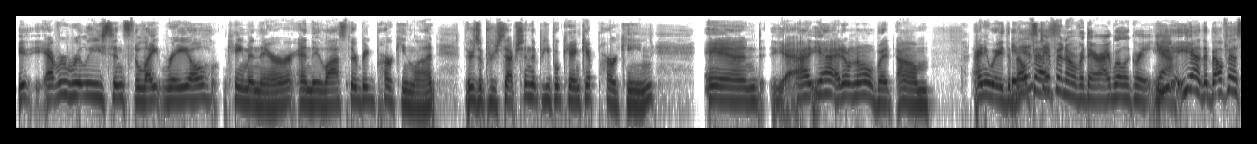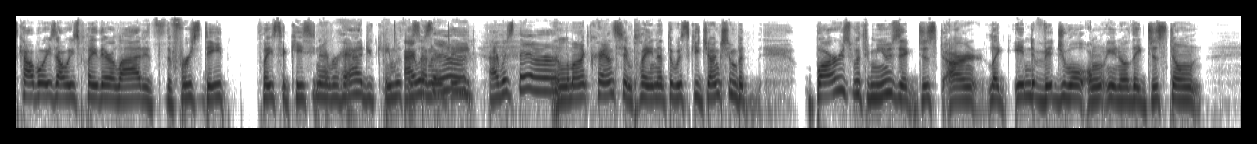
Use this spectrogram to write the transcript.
It ever really since the light rail came in there and they lost their big parking lot. There's a perception that people can't get parking, and yeah, yeah, I don't know, but um, anyway, the It is Belfast different over there. I will agree. Yeah. yeah, yeah. The Belfast Cowboys always play there a lot. It's the first date place that Casey and I ever had. You came with us I was on our there. date. I was there. And Lamont Cranston playing at the Whiskey Junction, but bars with music just aren't like individual. You know, they just don't.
